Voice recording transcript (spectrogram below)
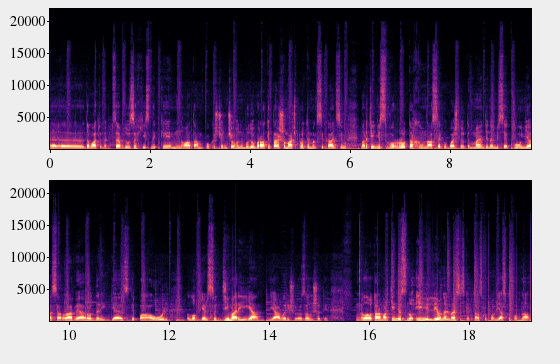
Е, давайте так, псевдозахисники. Ну а там поки що нічого не буде обирати. Перший матч проти мексиканців. Мартініс в воротах. У нас, як ви бачите, там Менді на Куня, Саравія, Родрігес, Де Пауль, Локельсо, Ді Марія. Я вирішив його залишити. Лаутаро Мартінес, ну і Ліонель Месі з капітанською пов'язкою. Погнали.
